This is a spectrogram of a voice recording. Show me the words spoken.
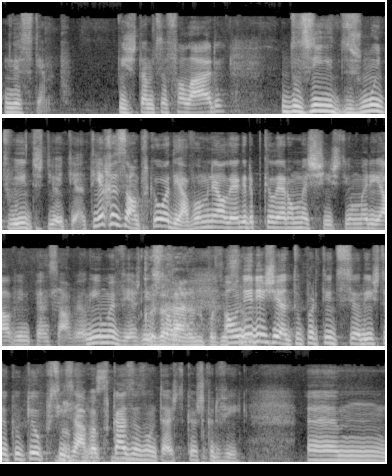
nesse tempo. E estamos a falar dos idos, muito idos de 80. E a razão porque eu odiava o Manuel Alegre é porque ele era um machista e um marialvo impensável. E uma vez disse a um, a um dirigente do Partido Socialista que o que eu precisava, por causa de um texto que eu escrevi, um,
